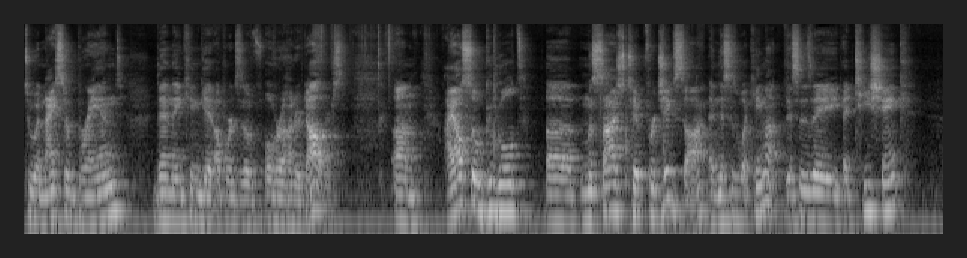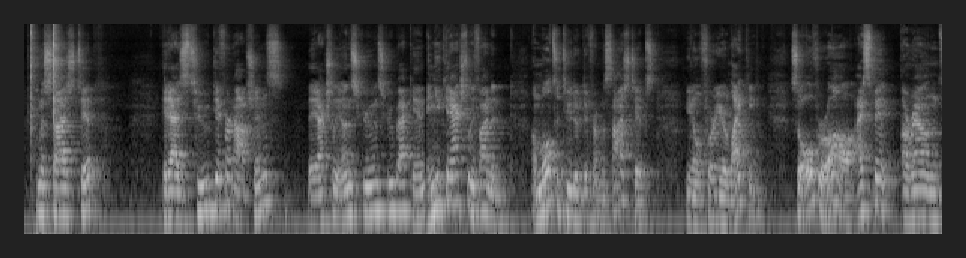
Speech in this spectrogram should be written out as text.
to a nicer brand, then they can get upwards of over $100. Um, I also Googled a massage tip for jigsaw, and this is what came up. This is a, a T-shank massage tip. It has two different options. They actually unscrew and screw back in, and you can actually find a, a multitude of different massage tips, you know, for your liking. So overall, I spent around,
